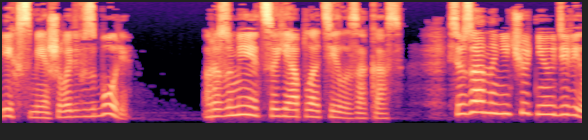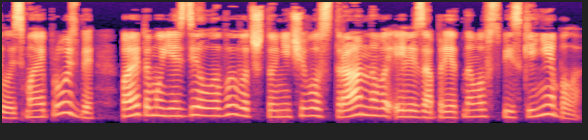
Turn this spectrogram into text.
их смешивать в сборе. Разумеется, я оплатила заказ. Сюзанна ничуть не удивилась моей просьбе, поэтому я сделала вывод, что ничего странного или запретного в списке не было.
